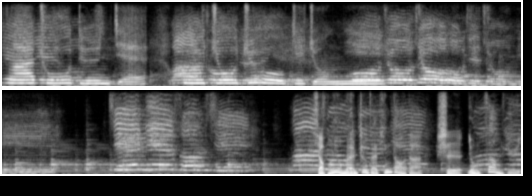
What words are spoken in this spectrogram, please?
我出端小朋友们正在听到的是用藏语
